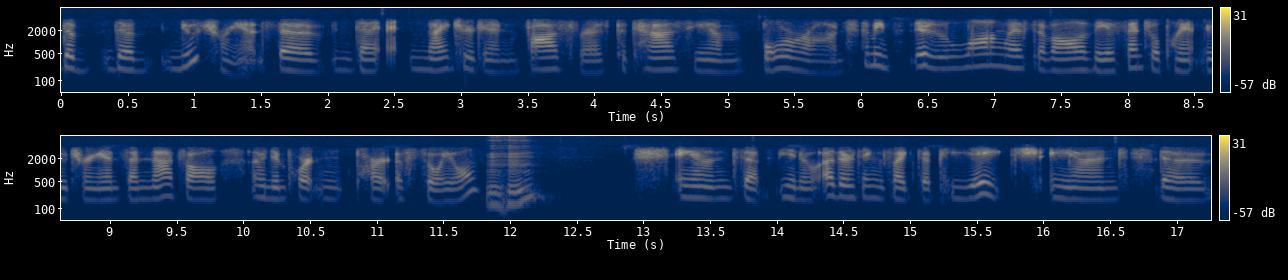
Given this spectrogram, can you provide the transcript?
the the nutrients the the nitrogen phosphorus potassium boron i mean there's a long list of all of the essential plant nutrients and that's all an important part of soil Mm-hmm. and the you know other things like the pH and the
